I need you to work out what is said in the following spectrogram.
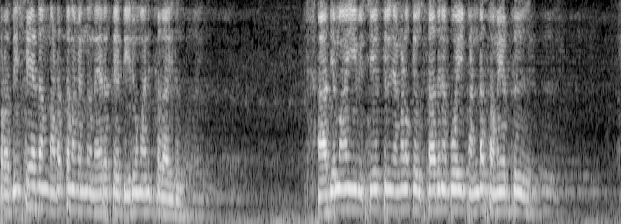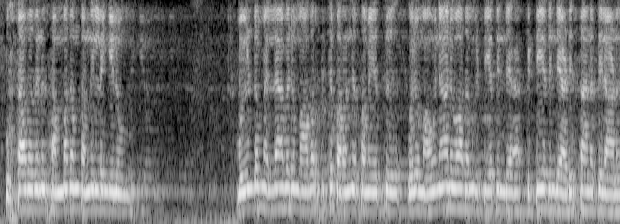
പ്രതിഷേധം നടത്തണമെന്ന് നേരത്തെ തീരുമാനിച്ചതായിരുന്നു. ആദ്യമായി ഈ വിഷയത്തിൽ ഞങ്ങളൊക്കെ ഉസ്താദിനെ പോയി കണ്ട സമയത്ത് ഉസ്താദ് അതിന് സമ്മതം തന്നില്ലെങ്കിലും വീണ്ടും എല്ലാവരും ആവർത്തിച്ച് പറഞ്ഞ സമയത്ത് ഒരു മൗനാനുവാദം കിട്ടിയതിന്റെ കിട്ടിയതിന്റെ അടിസ്ഥാനത്തിലാണ്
